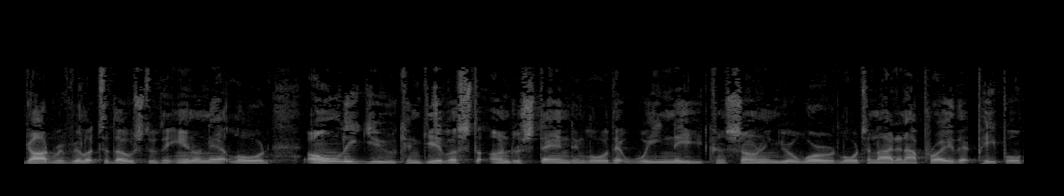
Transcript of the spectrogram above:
God, reveal it to those through the internet, Lord. Only you can give us the understanding, Lord, that we need concerning your word, Lord, tonight. And I pray that people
